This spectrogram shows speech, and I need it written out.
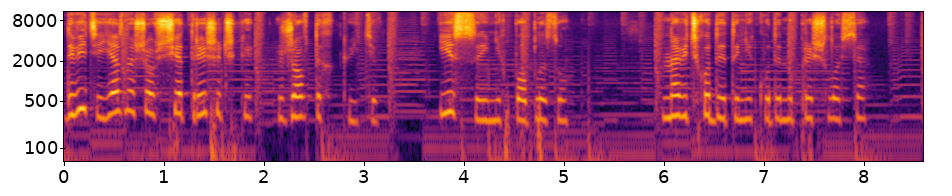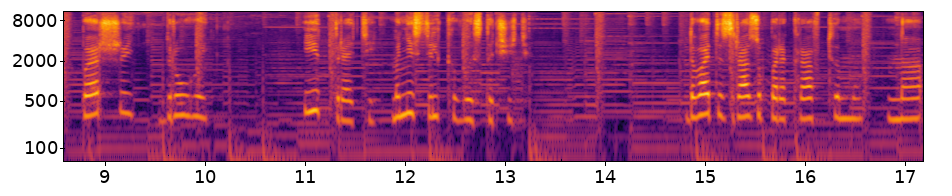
Дивіться, я знайшов ще трішечки жовтих квітів і синіх поблизу. Навіть ходити нікуди не прийшлося. Перший, другий і третій. Мені стільки вистачить. Давайте зразу перекрафтимо на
